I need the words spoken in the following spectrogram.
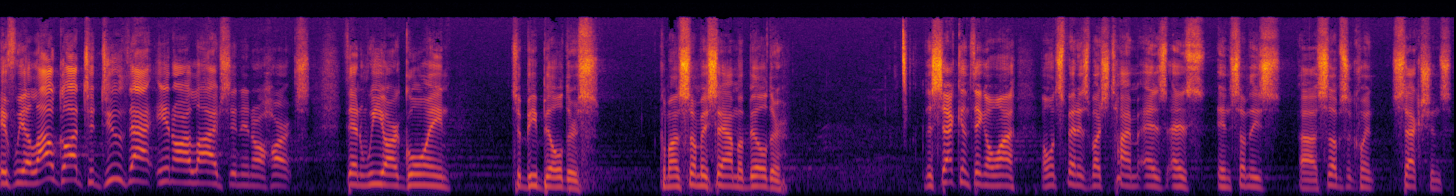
if we allow God to do that in our lives and in our hearts, then we are going to be builders. Come on, somebody say, I'm a builder. The second thing I want, I won't spend as much time as, as in some of these uh, subsequent sections,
